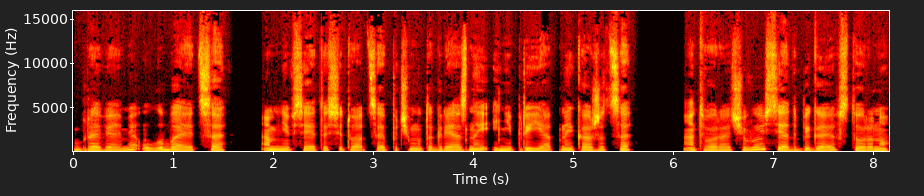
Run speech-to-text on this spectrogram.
бровями, улыбается, а мне вся эта ситуация почему-то грязной и неприятной кажется. Отворачиваюсь и отбегаю в сторону.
